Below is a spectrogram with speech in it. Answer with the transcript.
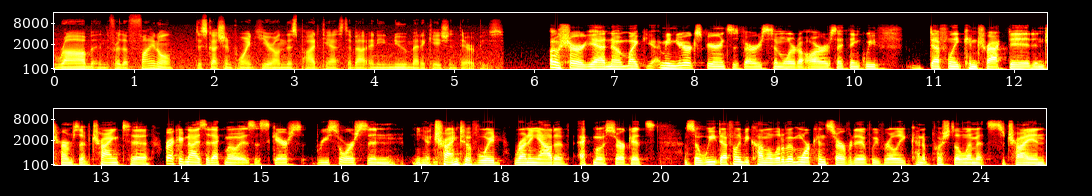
Rob and for the final discussion point here on this podcast about any new medication therapies. Oh, sure. Yeah, no, Mike, I mean, your experience is very similar to ours. I think we've definitely contracted in terms of trying to recognize that ECMO is a scarce resource and you know trying to avoid running out of ECMO circuits. So we definitely become a little bit more conservative. We've really kind of pushed the limits to try and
